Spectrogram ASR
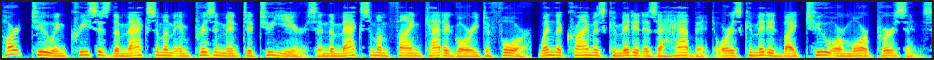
Part 2 increases the maximum imprisonment to two years and the maximum fine category to four, when the crime is committed as a habit or is committed by two or more persons.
